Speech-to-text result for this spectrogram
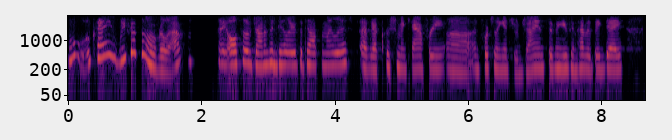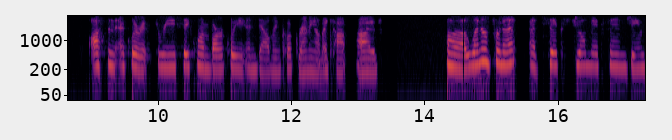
Oh, okay. We've got some overlap. I also have Jonathan Taylor at the top of my list. I've got Christian McCaffrey. Uh, unfortunately, against your Giants, I think he's going to have a big day. Austin Ekeler at three, Saquon Barkley, and Dalvin Cook rounding out my top five. Uh, Leonard Fournette at six, Joe Mixon, James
